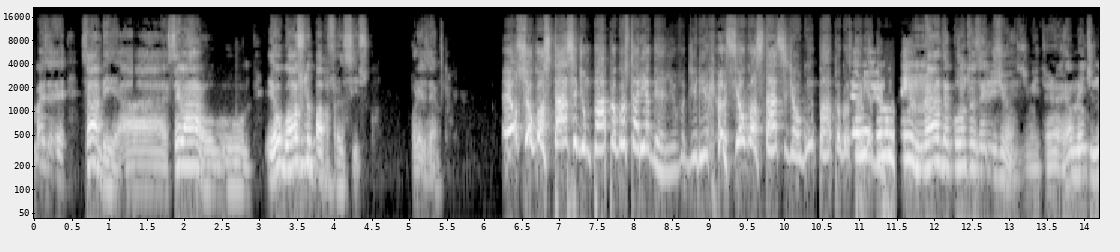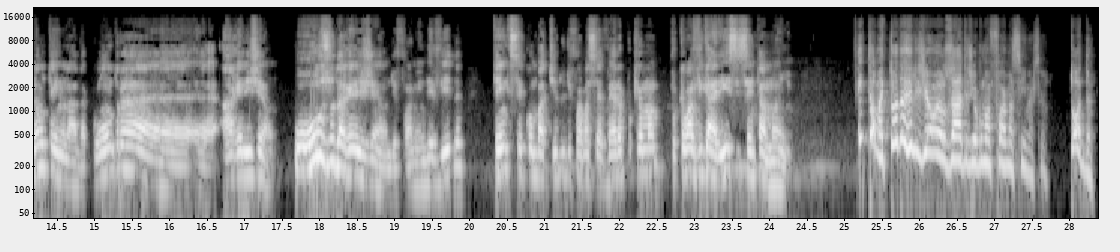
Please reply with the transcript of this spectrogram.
mas, é, sabe, a, sei lá, o, eu gosto do Papa Francisco, por exemplo. Eu, se eu gostasse de um Papa, eu gostaria dele. Eu diria que se eu gostasse de algum Papa, eu gostaria eu, dele. Eu não tenho nada contra as religiões, Dimitri. Eu realmente não tenho nada contra é, a religião. O uso da religião de forma indevida tem que ser combatido de forma severa porque é uma, porque é uma vigarice sem tamanho. Então, mas toda religião é usada de alguma forma assim, Marcelo. Toda.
